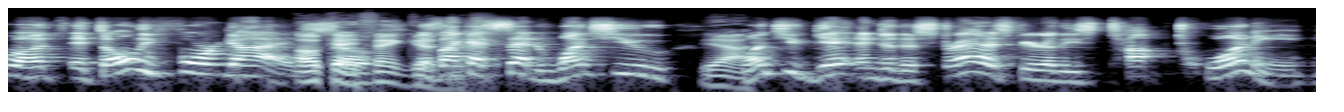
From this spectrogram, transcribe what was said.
Well, it's, it's only four guys. Okay, so, thank Because like I said, once you Yeah. once you get into the stratosphere of these top twenty,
